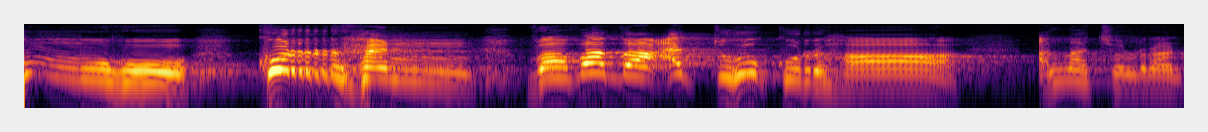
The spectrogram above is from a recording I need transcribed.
உம்முஹு குர்ஹன் வவதஅத்துஹு குர்ஹா. அல்லாஹ் சொல்றான்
